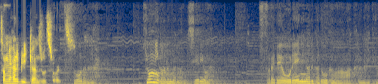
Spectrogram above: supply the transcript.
Tell me how to beat guns with swords. そうだな。興味があるんなら教えるよそれでお礼になるかどうかはわからないけど。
